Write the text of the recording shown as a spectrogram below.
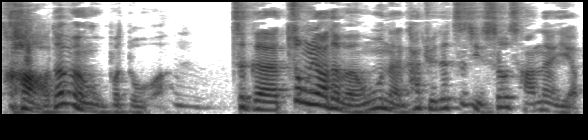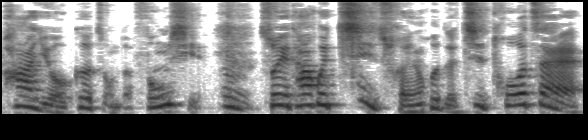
好的文物不多，嗯。这个重要的文物呢，他觉得自己收藏呢也怕有各种的风险，嗯。所以他会寄存或者寄托在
